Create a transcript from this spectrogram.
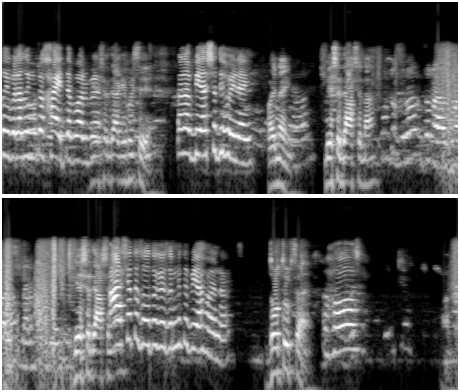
দুই বেলা দুই মুঠো খাইতে পারবে। বিয়ে শাদী আগে হয়েছে না না বিয়ার সাথে হই নাই। হয় নাই? বিয়ে শাদী আসে না? বিয়ে শাদী আসে না? আসে তো যৌতুকের জন্য তো বিয়া হয় না। যৌতুক চায়? হ। আচ্ছা,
